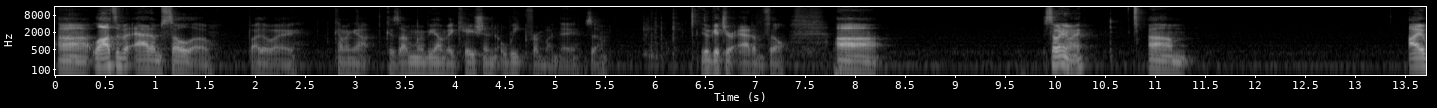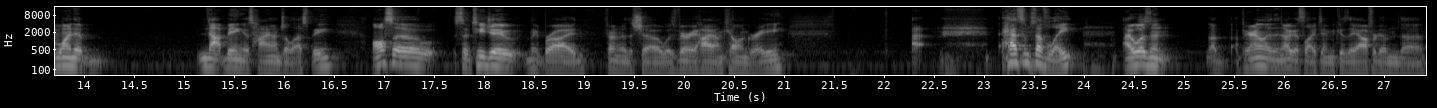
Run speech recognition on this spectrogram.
Uh, lots of Adam solo, by the way, coming up because I'm going to be on vacation a week from Monday, so you'll get your Adam fill. Uh, so anyway, um, I wind up not being as high on Gillespie also, so TJ McBride, friend of the show, was very high on Kellan Grady. I, had some stuff late. I wasn't. Uh, apparently, the Nuggets liked him because they offered him the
